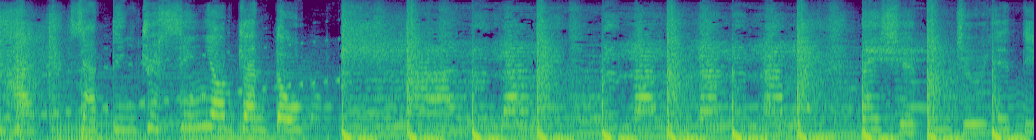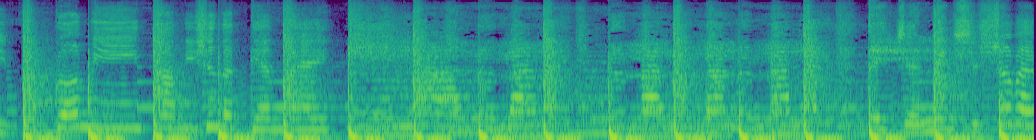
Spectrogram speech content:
孩，下定决心要战斗。啦啦公，啦啦啦，也抵不过蜜糖女神的甜美。啦啦，啦啦啦，对着零食说拜。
